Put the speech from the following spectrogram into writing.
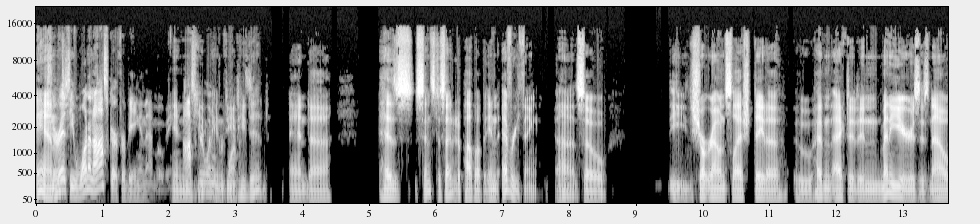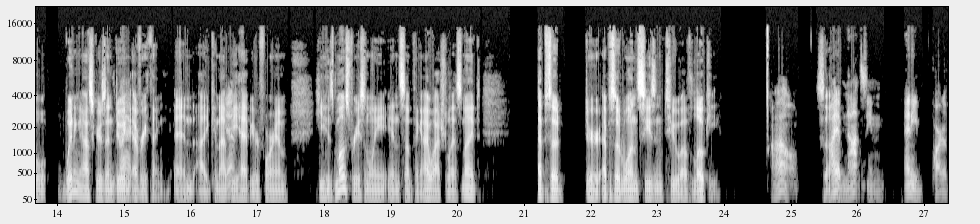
and Sure is. He won an Oscar for being in that movie. in, Oscar-winning indeed he did, and uh, has since decided to pop up in everything. Uh, so the short round slash data, who hadn't acted in many years, is now winning Oscars and doing Back. everything, and I cannot Yeah. be happier for him. He is most recently in something I watched last night, episode or episode one, season two of Loki. Oh, So I have not seen any part of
